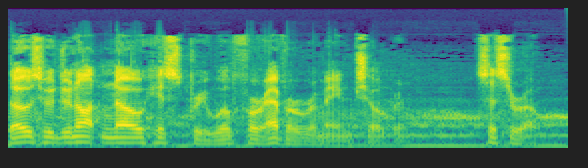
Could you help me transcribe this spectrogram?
Those who do not know history will forever remain children. Cicero.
